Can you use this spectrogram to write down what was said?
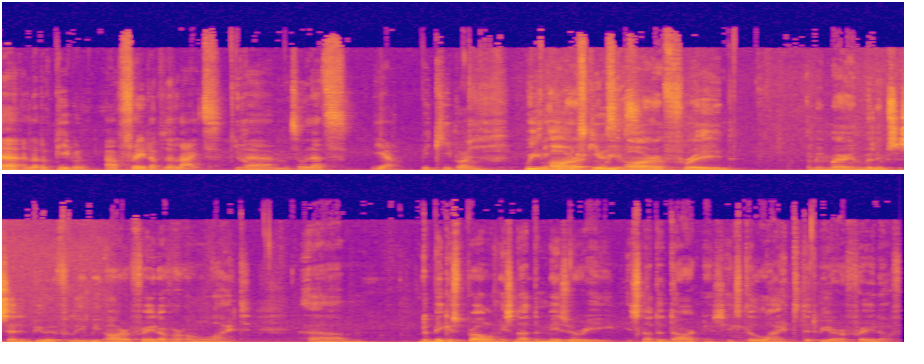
uh, a lot of people are afraid of the light Yeah. um, so that's yeah we keep on We are we are afraid. I mean, Marianne Williamson said it beautifully. We are afraid of our own light. Um, the biggest problem is not the misery, it's not the darkness, it's the light that we are afraid of.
